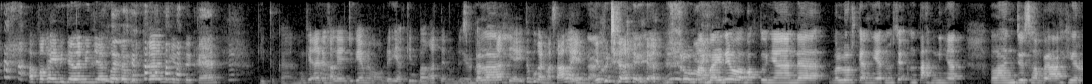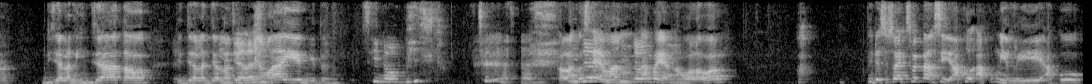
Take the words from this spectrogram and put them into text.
apakah ini jalan ninjaku atau bukan gitu kan gitu kan mungkin ada kalian juga yang memang udah yakin banget dan udah Ya suka udahlah. banget ya itu bukan masalah Iya, ya enggak. ya udah Iya, justru maba ini waktunya anda meluruskan niat maksudnya entah niat lanjut sampai akhir di jalan ninja atau di jalan-jalan yang lain gitu Shinobi Nah, kalau aku sih emang Shinobi. apa ya awal-awal tidak sesuai ekspektasi. Aku aku milih aku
